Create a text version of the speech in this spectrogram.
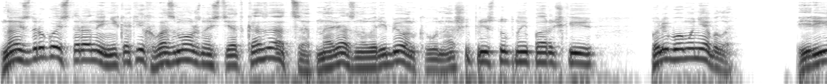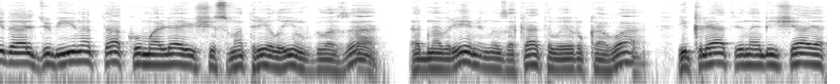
Но и с другой стороны, никаких возможностей отказаться от навязанного ребенка у нашей преступной парочки по-любому не было. Ирида Альдюбина так умоляюще смотрела им в глаза — одновременно закатывая рукава и клятвенно обещая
